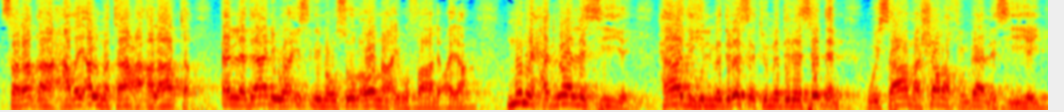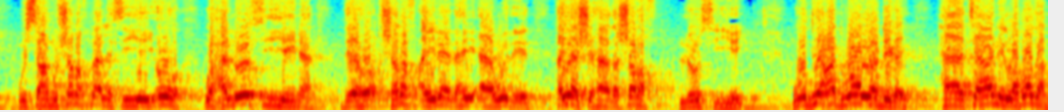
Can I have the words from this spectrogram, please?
Saraqaa xaday almataaca alaabta. Alladaani waa ismi mawsuul oo naa'ibu faalicila munixad waa la siiyey. Haadihi almadrasatu madrasadan. Wisaama sharafin baa la siiyey. Wisaamu sharaf baa la siiyey oo waxaa loo siiyeyna dee sharaf ay leedahay aawadeed ayaa shahaado sharaf loo siiyey. Wadicad waa la dhigay. Haataani labadan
